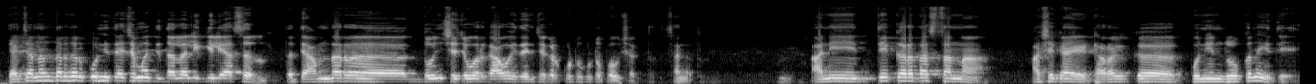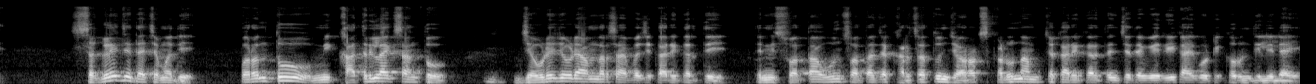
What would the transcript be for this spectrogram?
त्याच्यानंतर जर कोणी त्याच्यामध्ये दलाली केली असेल तर ते आमदार दोनशेच्या वर गाव आहे त्यांच्याकडे कुठं कुठं पाहू शकतात सांगा तुम्ही. आणि ते करत असताना असे काय ठराविक कोणी लोक नाही ते. सगळेच आहे त्याच्यामध्ये परंतु मी खात्रीलायक सांगतो जेवढे जेवढे आमदार साहेबाचे कार्यकर्ते त्यांनी स्वतःहून स्वतःच्या खर्चातून झेरॉक्स काढून आमच्या कार्यकर्त्यांचे त्या विहिरी गायगोटी करून दिलेले आहे.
